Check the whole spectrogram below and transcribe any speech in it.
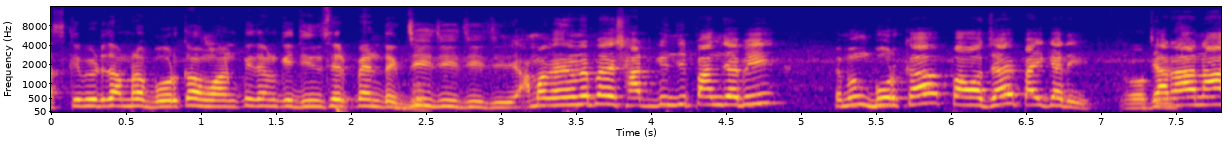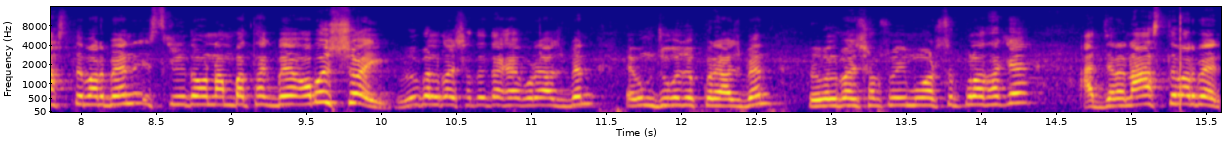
আজকে ভিডিওতে আমরা বোরকা ওয়ান পিস এমনকি জিন্সের প্যান্ট দেখব। জি জি জি জি। আমার এখানে প্রায় ষাট গেঞ্জি পাঞ্জাবি এবং বোরকা পাওয়া যায় পাইকারি। যারা না আসতে পারবেন স্ক্রিনে দেওয়ার নাম্বার থাকবে। অবশ্যই রুবেল ভাইয়ের সাথে দেখা করে আসবেন এবং যোগাযোগ করে আসবেন। রুবেল ভাই সবসময় এই হোয়াটসঅ্যাপ খোলা থাকে। আর যারা না আসতে পারবেন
